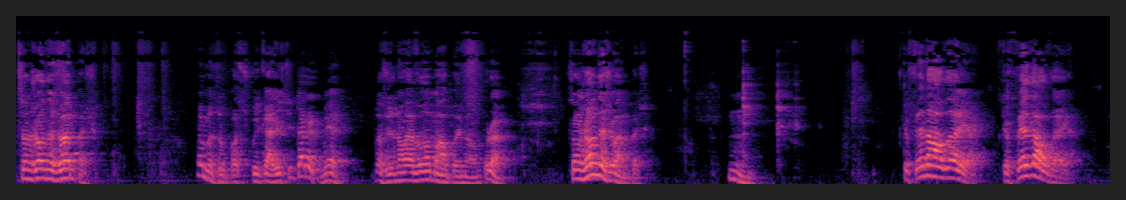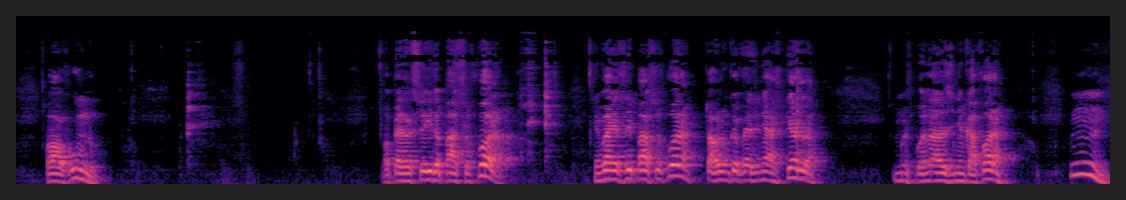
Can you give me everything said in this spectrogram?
São João das Vampas. Mas eu posso explicar isto e estar a comer. Vocês não levam a mal, pois não. Pronto. São João das Lampas. Hum. Café da aldeia. Café da aldeia. Ao fundo. Ao pé da saída passa fora. Quem vai assim passa fora. Ali um cafezinho à esquerda. Uma esplanadazinha cá fora. Hum.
